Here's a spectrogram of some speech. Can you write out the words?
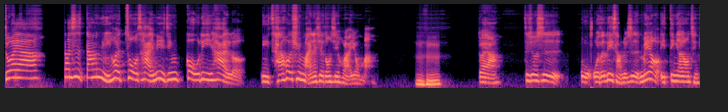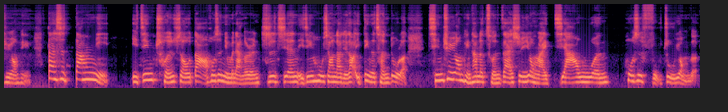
对啊，但是当你会做菜，你已经够厉害了，你才会去买那些东西回来用吧。嗯哼，对啊，这就是我我的立场，就是没有一定要用情趣用品，但是当你。已经纯熟到，或是你们两个人之间已经互相了解到一定的程度了。情趣用品它的存在是用来加温或是辅助用的，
